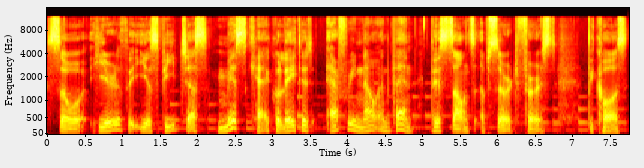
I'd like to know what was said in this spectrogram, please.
So here the ESP just miscalculated every now and then. This sounds absurd first, because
